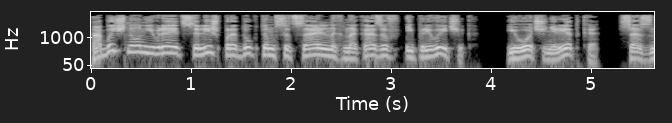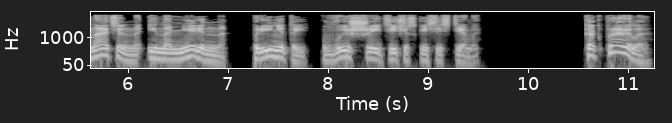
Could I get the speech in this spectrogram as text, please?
Обычно он является лишь продуктом социальных наказов и привычек, и очень редко сознательно и намеренно принятой высшей этической системы. Как правило,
